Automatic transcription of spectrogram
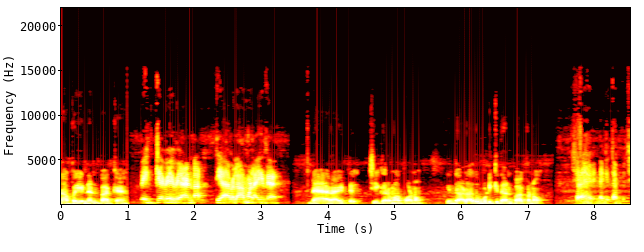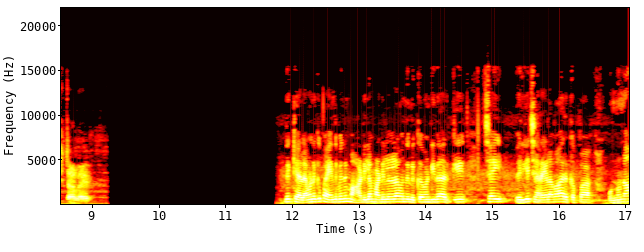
நான் போய் என்னன்னு பார்க்க வைக்கவே வேண்டாம். தேவையில்லாமல் இதை நேராயிட்டு சீக்கிரமா போகணும். இந்த ஆளாவது முடிக்குதான்னு பார்க்கணும். சே இன்னைக்கு தப்பிச்சிட்டாலே இந்த கிழவனுக்கு பயந்து வந்து மாடியில மாடியில வந்து நிற்க வேண்டியதா இருக்கு. சரி பெரிய செயலவா இருக்கப்பா. ஒண்ணுனா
